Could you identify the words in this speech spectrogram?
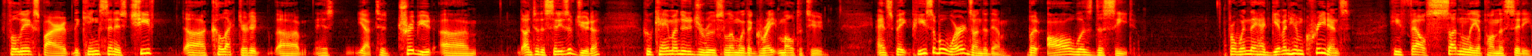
fully expired, the king sent his chief uh, collector to uh, his yeah to tribute um, unto the cities of Judah, who came unto Jerusalem with a great multitude, and spake peaceable words unto them, but all was deceit. For when they had given him credence, he fell suddenly upon the city,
